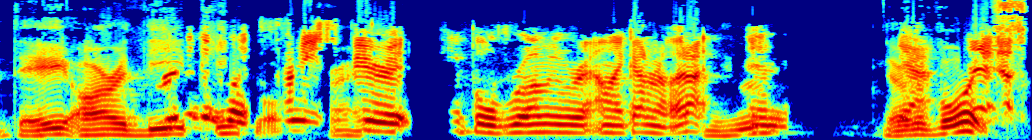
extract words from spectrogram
they are the people like free spirit right? people roaming around like i don't know and, mm-hmm. and they're yeah. the voice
